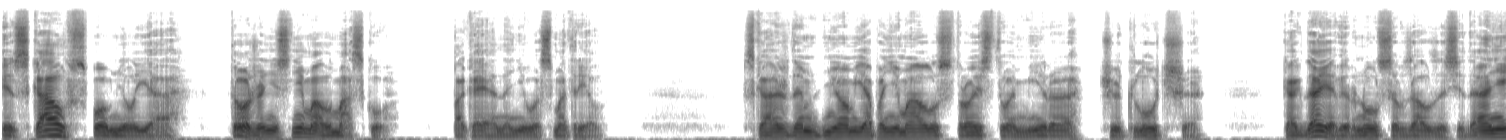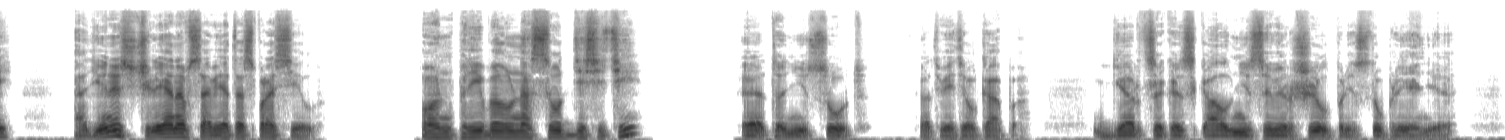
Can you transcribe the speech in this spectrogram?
Искал, вспомнил я, тоже не снимал маску, пока я на него смотрел. С каждым днем я понимал устройство мира чуть лучше. Когда я вернулся в зал заседаний, один из членов совета спросил. «Он прибыл на суд десяти?» «Это не суд», — ответил Капа. «Герцог Искал не совершил преступления,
